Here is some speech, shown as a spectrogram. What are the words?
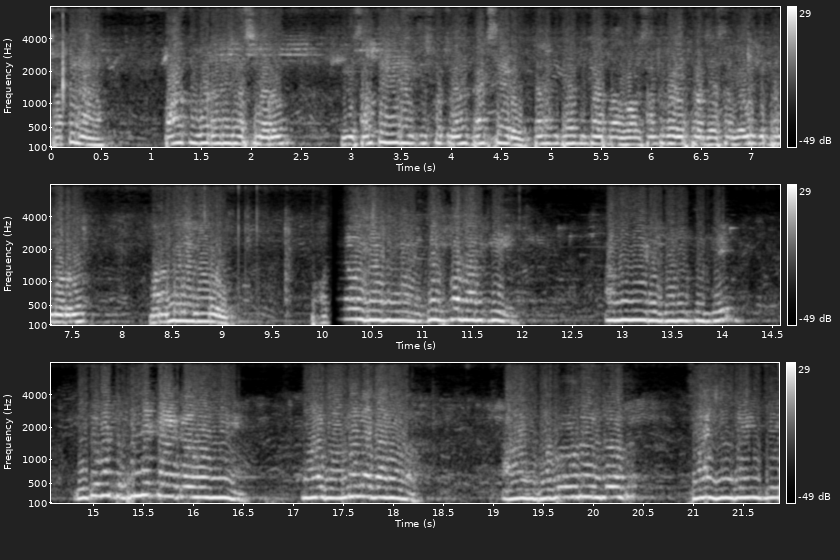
పక్కన పార్క్ కూడా రెడీ చేస్తున్నారు ఈ సౌత్ ఏరియా తీసుకొచ్చిన బ్యాక్ సైడ్ తలకి దేవుడికి వాళ్ళ సంతకం ఏర్పాటు చేస్తారు ఎవరికి ఇబ్బంది ఉండదు మన ఎమ్మెల్యే గారు జరుపుకోవడానికి అందజేయడం జరుగుతుంది ఇటువంటి పుణ్య కార్యక్రమాన్ని మనకు ఎమ్మెల్యే గారు ఆయన సభలో శాంక్షన్ చేయించి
